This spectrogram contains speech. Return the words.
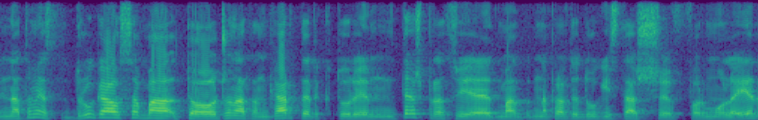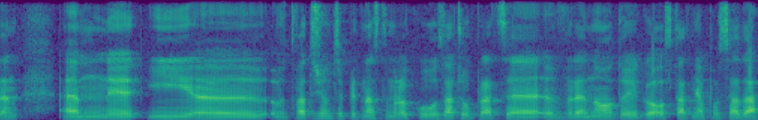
Natomiast druga osoba to Jonathan Carter, który też pracuje, ma naprawdę długi staż w Formule 1 em, i e, w 2015 roku zaczął pracę w Renault, to jego ostatnia posada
